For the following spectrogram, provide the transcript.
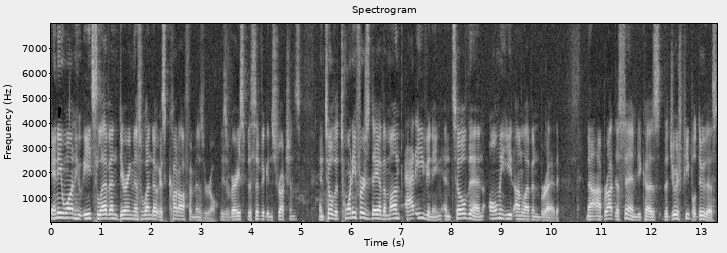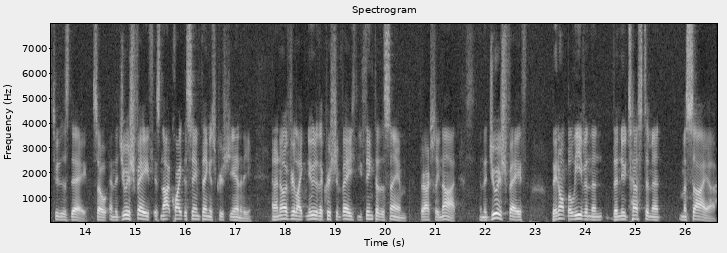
Anyone who eats leaven during this window is cut off from Israel. These are very specific instructions. Until the 21st day of the month at evening, until then, only eat unleavened bread. Now, I brought this in because the Jewish people do this to this day. So, and the Jewish faith is not quite the same thing as Christianity. And I know if you're like new to the Christian faith, you think they're the same. They're actually not. In the Jewish faith, they don't believe in the, the New Testament Messiah.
